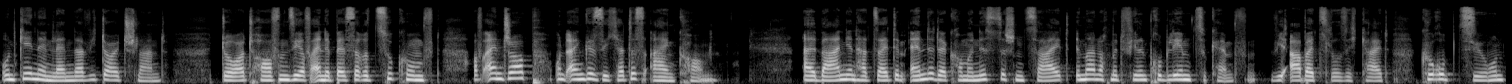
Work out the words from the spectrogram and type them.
und gehen in Länder wie Deutschland. Dort hoffen sie auf eine bessere Zukunft, auf einen Job und ein gesichertes Einkommen. Albanien hat seit dem Ende der kommunistischen Zeit immer noch mit vielen Problemen zu kämpfen, wie Arbeitslosigkeit, Korruption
